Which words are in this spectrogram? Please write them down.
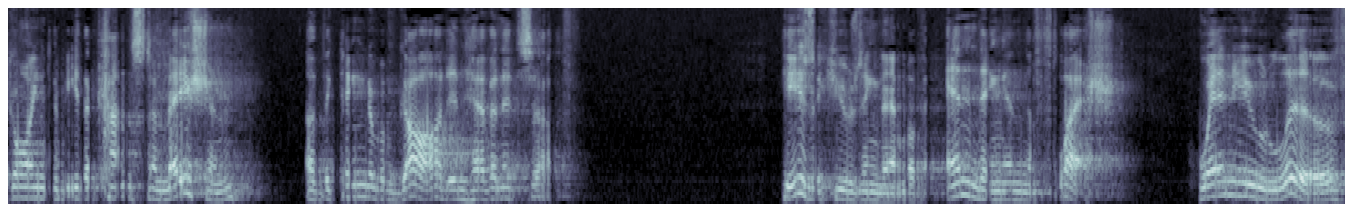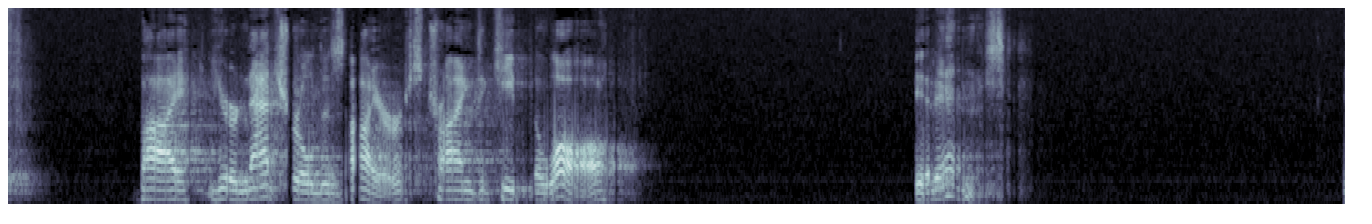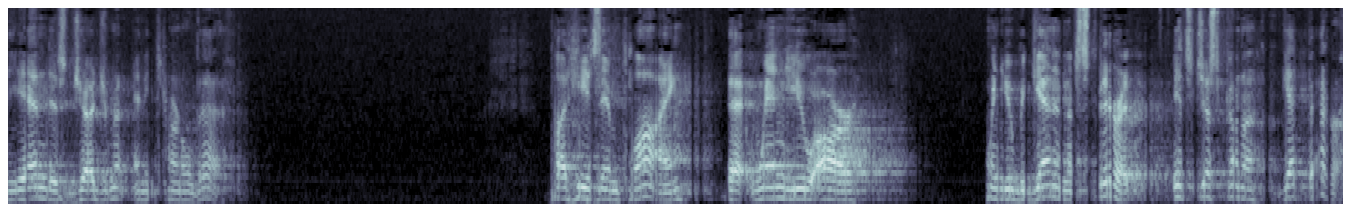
going to be the consummation of the kingdom of God in heaven itself. He's accusing them of ending in the flesh. When you live by your natural desires, trying to keep the law, it ends. The end is judgment and eternal death. But he's implying that when you are, when you begin in the Spirit, it's just going to get better.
